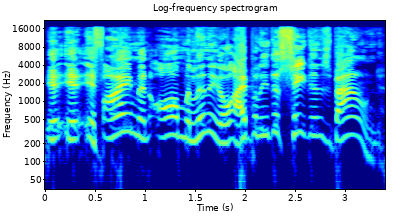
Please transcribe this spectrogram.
if I'm an amillennial, I believe that Satan is bound.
